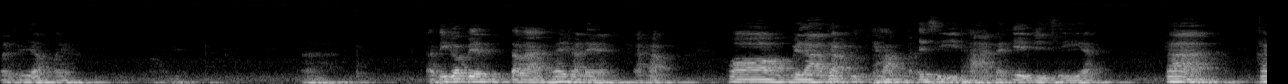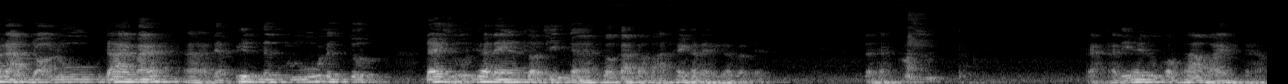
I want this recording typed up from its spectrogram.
มันขยับไหมอ่าอั นี้ก็เป็นตารางให้คะแนนนะครับ พอเวลาถ้าคุณทำไอ้สี่ฐานนะ A B C อะถ้าขนาดเจาะรูได้ไหมอ่าเนี่ยผิดหนึ่งรูหนึ่งจุด ได้ศูนย์คะแนนต่อชิ้นงานก็การประมาทให้คะแนนกันแบบนี้นะฮะอะอันนี้ให้ดูคร่าวๆไว้นะครับ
